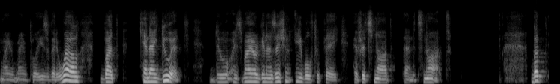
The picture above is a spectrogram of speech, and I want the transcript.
my, my employees very well, but can I do it? Do is my organization able to pay? If it's not, then it's not. But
